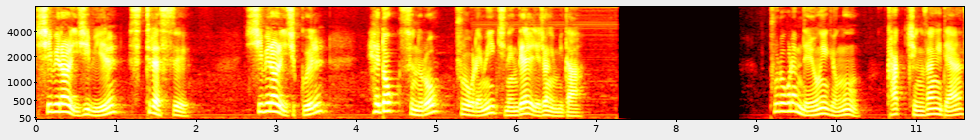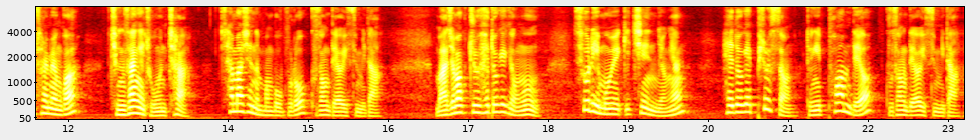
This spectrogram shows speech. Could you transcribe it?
11월 22일 스트레스, 11월 29일 해독 순으로 프로그램이 진행될 예정입니다. 프로그램 내용의 경우 각 증상에 대한 설명과 증상에 좋은 차, 차 마시는 방법으로 구성되어 있습니다. 마지막 주 해독의 경우 술이 몸에 끼치는 영향, 해독의 필요성 등이 포함되어 구성되어 있습니다.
